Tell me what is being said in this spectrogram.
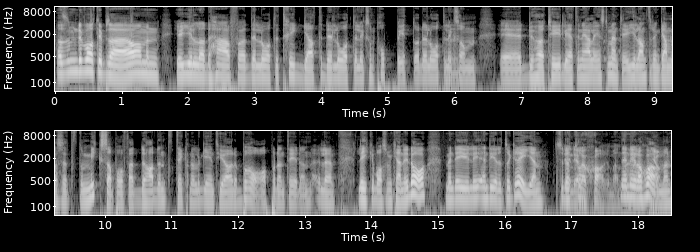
alltså det var typ så här, ja men jag gillar det här för att det låter triggat, det låter liksom poppigt och det låter Mm. liksom, eh, du hör tydligheten i alla instrument. Jag gillar inte det gamla sättet att mixa på för att du hade inte teknologin till att göra det bra på den tiden, eller lika bra som vi kan idag. Men det är ju en del utav grejen. Så Det är en del av charmen. en del av charmen.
